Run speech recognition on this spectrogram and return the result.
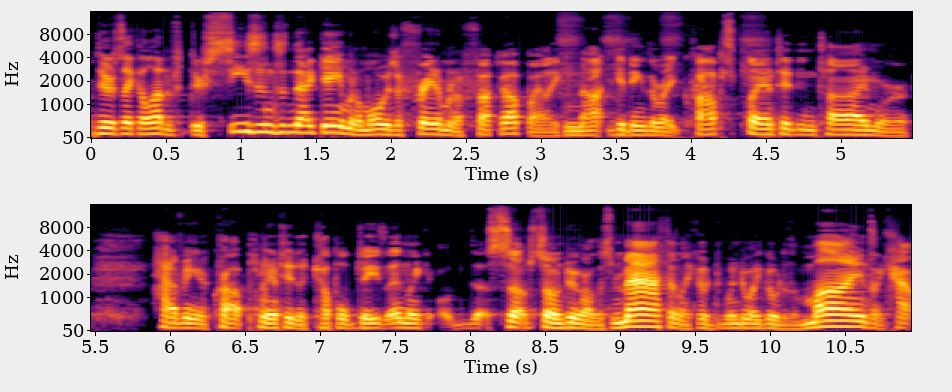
There's like a lot of there's seasons in that game, and I'm always afraid I'm gonna fuck up by like not getting the right crops planted in time or having a crop planted a couple of days and like so, so i'm doing all this math and like oh, when do i go to the mines like how,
